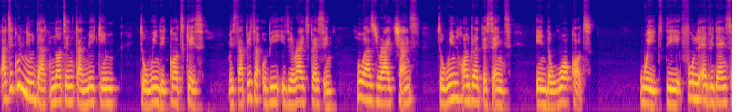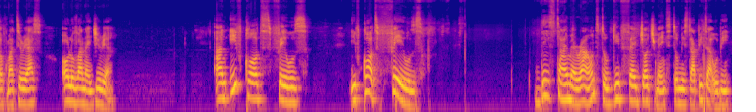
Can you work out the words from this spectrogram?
Atiku knew that nothing can make him to win the court case. Mr. Peter Obi is the right person who has the right chance to win 100% in the war court with the full evidence of materials all over Nigeria. And if court fails, if court fails this time around to give fair judgment to Mr. Peter Obi,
